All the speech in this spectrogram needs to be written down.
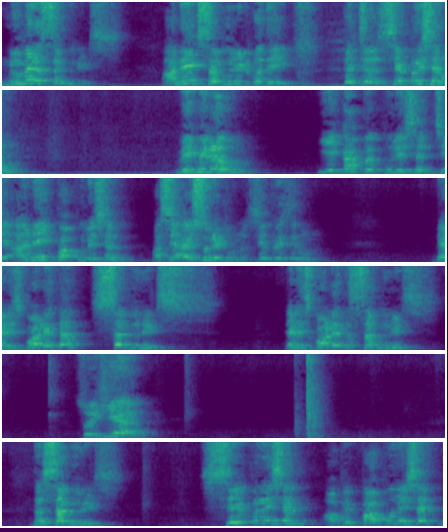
न्युमेरस सब युनिट्स अनेक सब युनिटमध्ये त्याचं सेपरेशन होणं. वेगवेगळं होणं. एका पॉप्युलेशनचे अनेक पॉप्युलेशन असे आयसोलेट होणं सेपरेशन होणं. That is called at the subunits that is called at the subunits so here the subunits separation of a population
